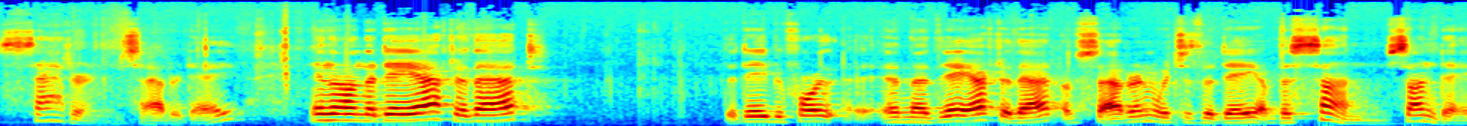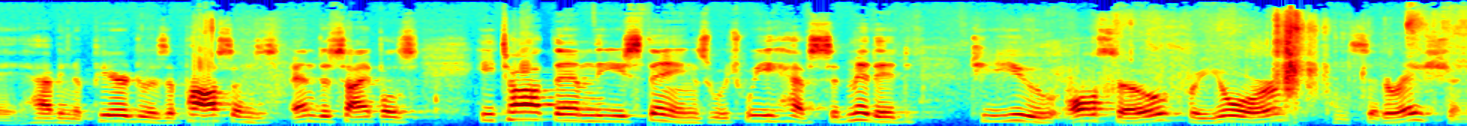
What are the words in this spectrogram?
Saturn, Saturday. And on the day after that, the day before, and the day after that of Saturn, which is the day of the sun, Sunday, having appeared to his apostles and disciples, he taught them these things which we have submitted to you also for your consideration.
